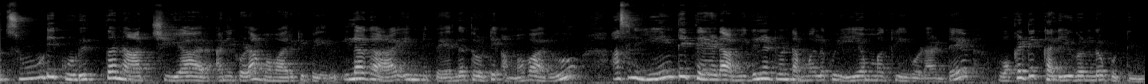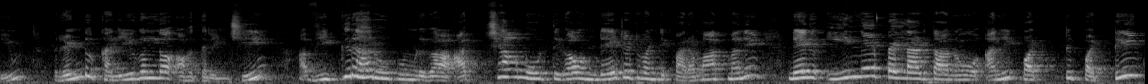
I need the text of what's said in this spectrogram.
చూడి కుడిత్త నాచియార్ అని కూడా అమ్మవారికి పేరు. ఇలాగా ఇన్ని పేర్లతోటి అమ్మవారు అసలు ఏంటి తేడా? మిగిలినటువంటి అమ్మలకు ఈ అమ్మకి కూడా అంటే ఒకటి కలియుగంలో పుట్టింది రెండు కలియుగంలో అవతరించి విగ్రహ రూపముడుగా అచ్చామూర్తిగా ఉండేటటువంటి పరమాత్మని నేను ఈయన్నే పెళ్ళాడతాను అని పట్టు పట్టి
